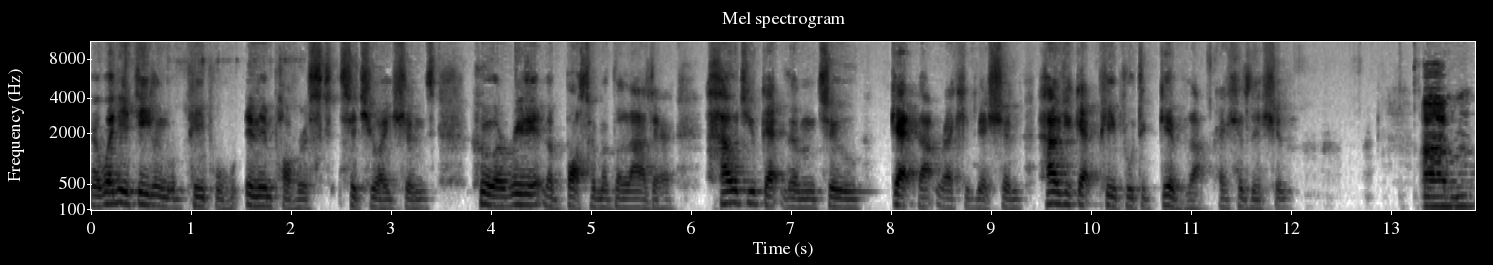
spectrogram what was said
Now, when you're dealing with people in impoverished situations who are really at the bottom of the ladder, how do you get them to get that recognition? How do you get people to give that recognition? Um,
